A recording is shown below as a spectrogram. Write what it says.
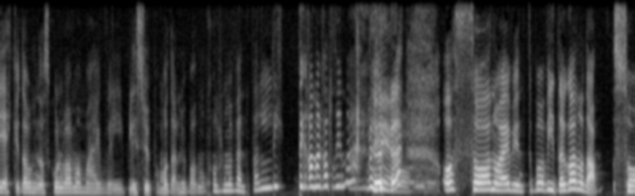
jeg gikk ut av ungdomsskolen, var mamma, jeg vil bli supermodell. Hun bare Kanskje vi venter litt, grann, Katrine? og så, når jeg begynte på videregående, da, så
